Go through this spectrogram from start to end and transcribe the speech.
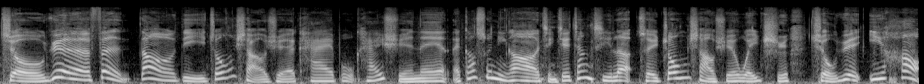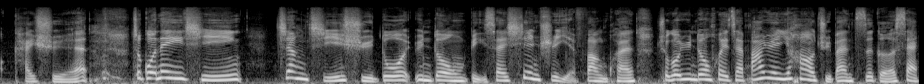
九月份到底中小学开不开学呢？来告诉你哦，警戒降级了，所以中小学维持九月一号开学。这国内疫情。”降级，许多运动比赛限制也放宽。全国运动会在八月一号举办资格赛，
